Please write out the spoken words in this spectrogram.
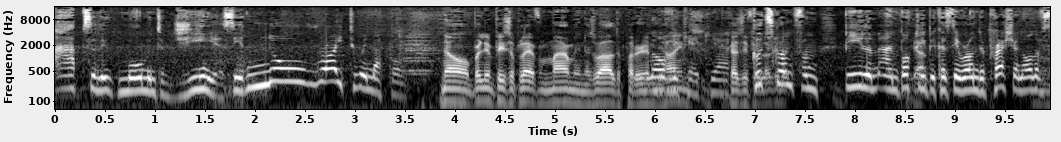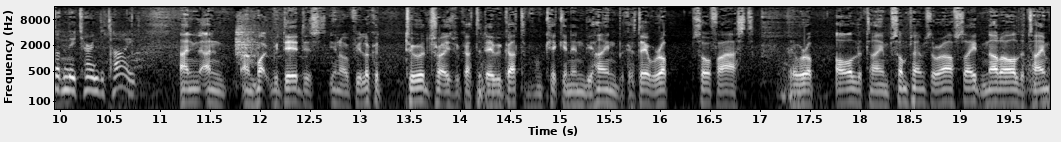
absolute moment of genius. He had no right to win that ball. No, brilliant piece of play from Marmion as well to put it in Lovely behind. kick, yeah. Because Good scrum from Bealham and Buckley Yeah. because they were under pressure and all of a sudden they turned the tide. And, and and what we did is, you know, if you look at two of the tries we got today, we got them from kicking in behind because they were up so fast. They were up all the time. Sometimes they were offside, not all the time,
